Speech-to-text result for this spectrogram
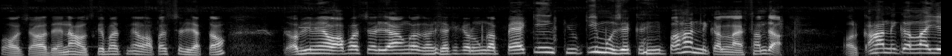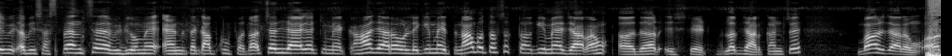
पहुँचा देना। उसके बाद मैं वापस चल जाता हूँ। तो अभी मैं वापस चल जाऊँगा, घर जाके करूँगा पैकिंग, क्योंकि मुझे कहीं बाहर निकलना है, समझा? और कहाँ निकलना ये अभी सस्पेंस है। वीडियो में एंड तक आपको पता चल जाएगा कि मैं कहाँ जा रहा हूँ, लेकिन मैं इतना बता सकता हूँ कि मैं जा रहा हूँ अदर स्टेट मतलब झारखंड से बाहर जा रहा हूँ। और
